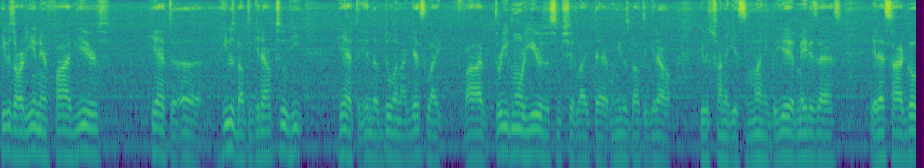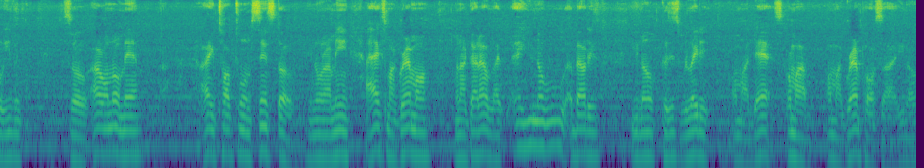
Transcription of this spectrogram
he was already in there five years. He had to, uh, he was about to get out too. He, he had to end up doing, I guess, like five, three more years or some shit like that when he was about to get out. He was trying to get some money, but yeah, made his ass. Yeah, that's how I go. Even so, I don't know, man. I ain't talked to him since though. You know what I mean? I asked my grandma when I got out, like, hey, you know about his, you know, because it's related on my dad's, on my on my grandpa's side, you know.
